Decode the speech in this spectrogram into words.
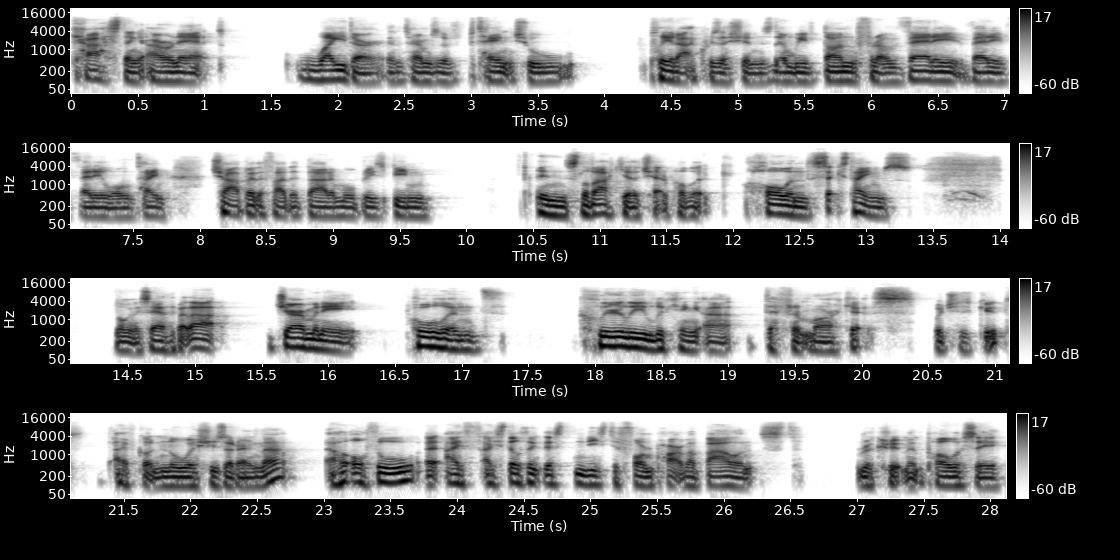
casting our net wider in terms of potential player acquisitions than we've done for a very, very, very long time. Chat about the fact that Darren Mowbray's been in Slovakia, the Czech Republic, Holland six times. Not going to say anything about that. Germany, Poland, clearly looking at different markets, which is good. I've got no issues around that. Although I, I still think this needs to form part of a balanced recruitment policy.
